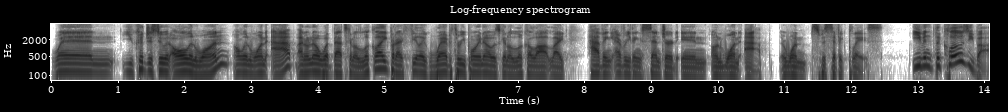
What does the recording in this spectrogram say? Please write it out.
when you could just do it all in one, all in one app. I don't know what that's going to look like, but I feel like Web 3.0 is going to look a lot like having everything centered in on one app or one specific place. Even the clothes you buy.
